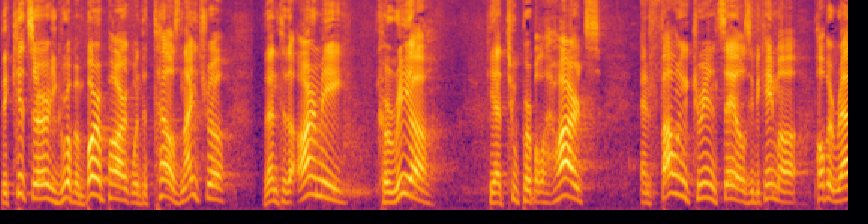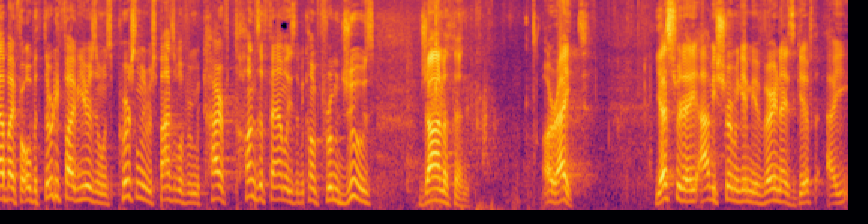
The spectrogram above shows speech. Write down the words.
The Kitzer, he grew up in Borough Park, went to Telz, Nitra, then to the army, Korea, he had two Purple Hearts. And following a career in sales, he became a pulpit rabbi for over 35 years and was personally responsible for carve tons of families to become from Jews. Jonathan. All right. Yesterday, Avi Sherman gave me a very nice gift. I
